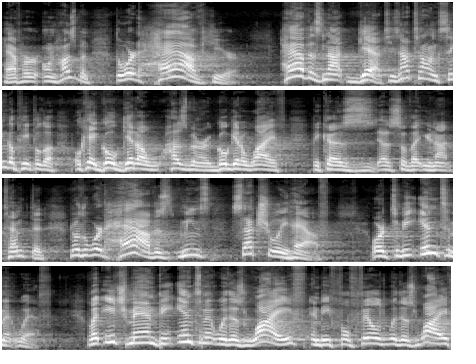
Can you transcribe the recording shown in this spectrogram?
have her own husband. The word have here, have is not get. He's not telling single people to, okay, go get a husband or go get a wife because uh, so that you're not tempted. No, the word have is, means sexually have or to be intimate with. Let each man be intimate with his wife and be fulfilled with his wife,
